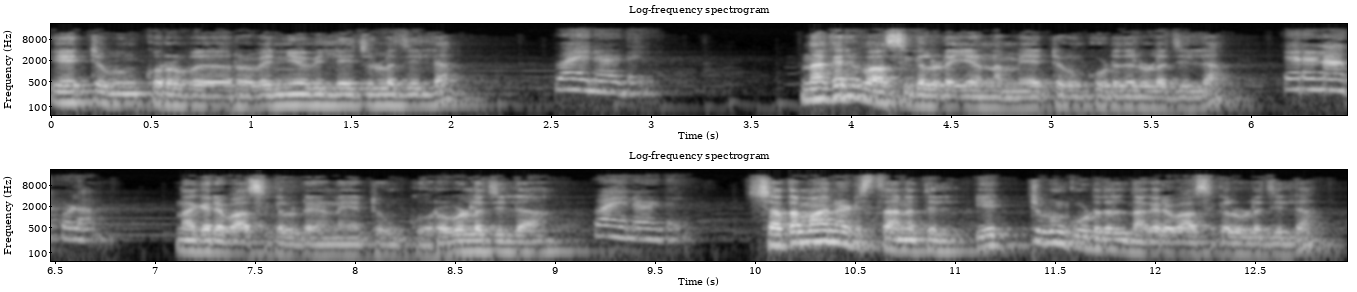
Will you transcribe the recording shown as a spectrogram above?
ഏറ്റവും കുറവ് റവന്യൂ വില്ലേജുള്ള ജില്ല? വയനാട്. നഗരവാസികളുടെ എണ്ണം ഏറ്റവും കൂടുതലുള്ള ജില്ല? എറണാകുളം. നഗരവാസികളുടെ എണ്ണം ഏറ്റവും കുറവുള്ള ജില്ല? വയനാട്. ശതമാനാടിസ്ഥാനത്തിൽ ഏറ്റവും കൂടുതൽ നഗരവാസികളുള്ള ജില്ല?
